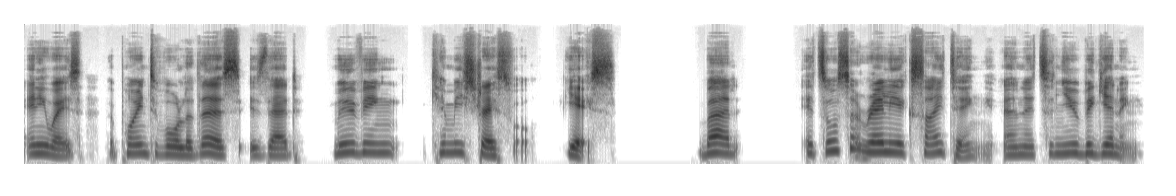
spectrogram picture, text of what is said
Anyways, the point of all of this is that moving can be stressful, yes, but it's also really exciting and it's a new beginning,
